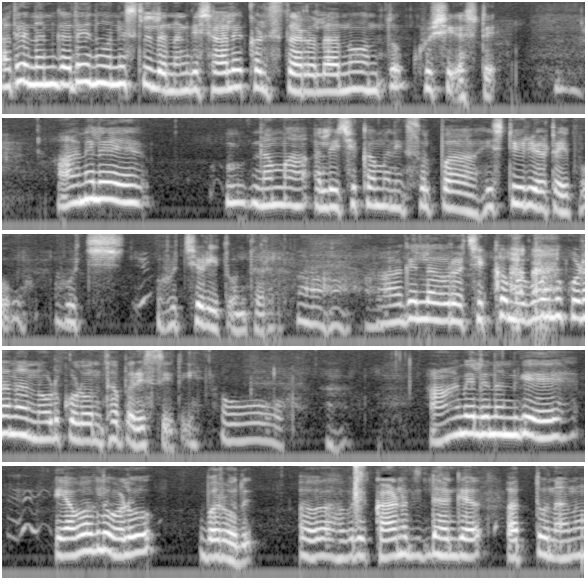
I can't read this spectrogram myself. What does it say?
ಆದರೆ ನನಗೆ ಅದೇನು ಅನ್ನಿಸ್ಲಿಲ್ಲ. ನನಗೆ ಶಾಲೆಗೆ ಕಳಿಸ್ತಾರಲ್ಲ ಅನ್ನುವಂಥ ಖುಷಿ ಅಷ್ಟೇ. ಆಮೇಲೆ ನಮ್ಮ ಅಲ್ಲಿ ಚಿಕ್ಕಮ್ಮನಿಗೆ ಸ್ವಲ್ಪ ಹಿಸ್ಟೀರಿಯಾ ಟೈಪು ಹುಚ್ಚ ಹುಚ್ಚಿಡೀತು ಒಂಥರ ಹಾ. ಹಾಗೆಲ್ಲ ಅವರ ಚಿಕ್ಕ ಮಗುವನ್ನು ಕೂಡ ನಾನು ನೋಡ್ಕೊಳ್ಳುವಂಥ ಪರಿಸ್ಥಿತಿ. ಓ. ಆಮೇಲೆ ನನಗೆ ಯಾವಾಗಲೂ ಅಳು ಬರೋದು. ಅವ- ಕಾಣದಿದ್ದ ಹಾಗೆ ಹತ್ತು ನಾನು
